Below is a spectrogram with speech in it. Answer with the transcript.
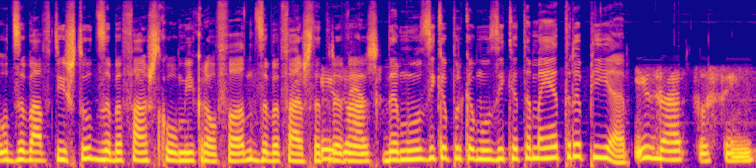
o desabafo diz tudo, desabafaste com o microfone, desabafaste através Exato. da música, porque a música também é terapia. Exato, sim.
